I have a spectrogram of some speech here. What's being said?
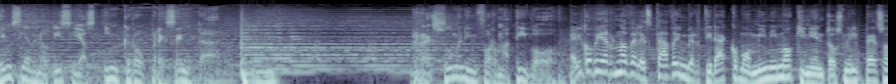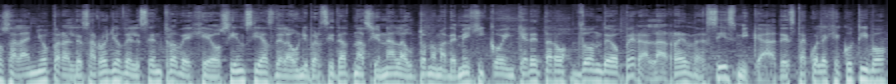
Agencia de Noticias Incro presenta. Resumen informativo. El gobierno del estado invertirá como mínimo 500 mil pesos al año para el desarrollo del Centro de Geociencias de la Universidad Nacional Autónoma de México en Querétaro, donde opera la red sísmica, destacó el ejecutivo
